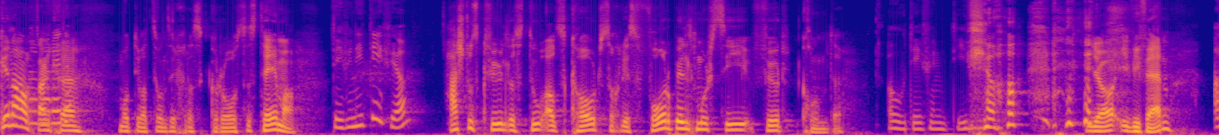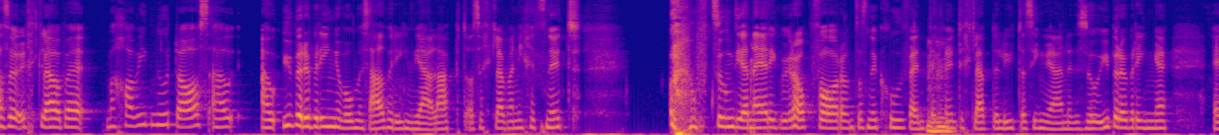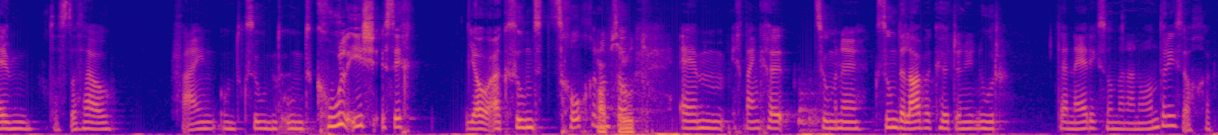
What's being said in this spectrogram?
Genau, ich wir denke, reden? Motivation sicher ein grosses Thema. Definitiv, ja. Hast du das Gefühl, dass du als Coach so ein, ein Vorbild musst sein für die Kunden? Oh, definitiv, ja. ja, inwiefern? Also ich glaube, man kann wieder nur das auch, auch überbringen, wo man selber irgendwie auch lebt. Also ich glaube, wenn ich jetzt nicht auf gesunde Ernährung würde abfahren und das nicht cool fände, dann könnte ich glaube den Leuten das irgendwie auch nicht so überbringen, ähm, dass das auch fein und gesund und cool ist, sich ja auch gesund zu kochen Absolut. und so. Ähm, ich denke, zu einem gesunden Leben gehört ja nicht nur die Ernährung, sondern auch noch andere Sachen.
